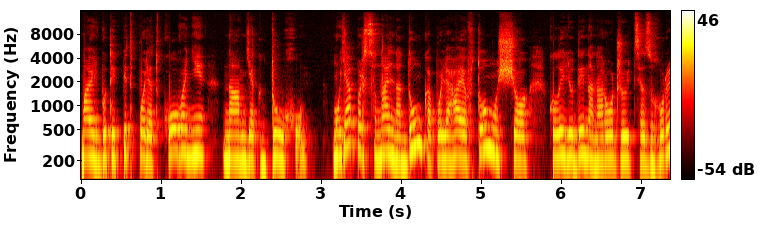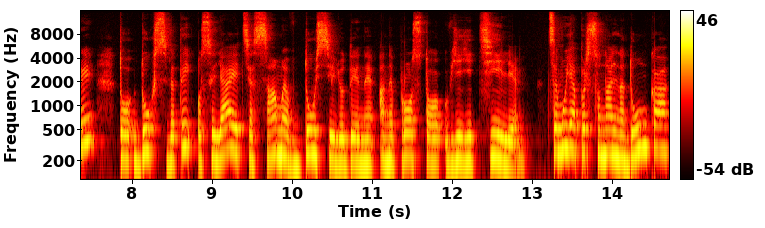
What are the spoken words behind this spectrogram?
мають бути підпорядковані нам як духу. Моя персональна думка полягає в тому, що коли людина народжується згори, то Дух Святий оселяється саме в дусі людини, а не просто в її тілі. Це моя персональна думка,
